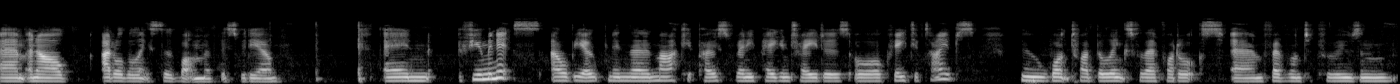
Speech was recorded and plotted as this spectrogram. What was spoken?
um, and I'll add all the links to the bottom of this video. In a few minutes, I will be opening the market post for any pagan traders or creative types who want to add the links for their products um, for everyone to peruse and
